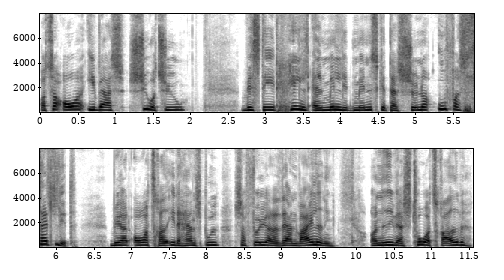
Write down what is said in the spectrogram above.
Og så over i vers 27, hvis det er et helt almindeligt menneske, der synder uforsætteligt ved at overtræde et af Herrens bud, så følger der der en vejledning. Og nede i vers 32,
